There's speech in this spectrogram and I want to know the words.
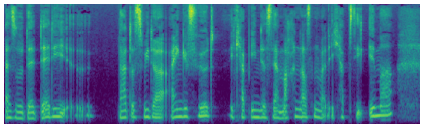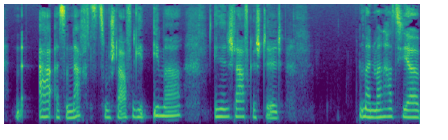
Also der Daddy äh, hat das wieder eingeführt. Ich habe ihn das ja machen lassen, weil ich habe sie immer, also nachts zum Schlafen gehen, immer in den Schlaf gestillt. Mein Mann hat sie ja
